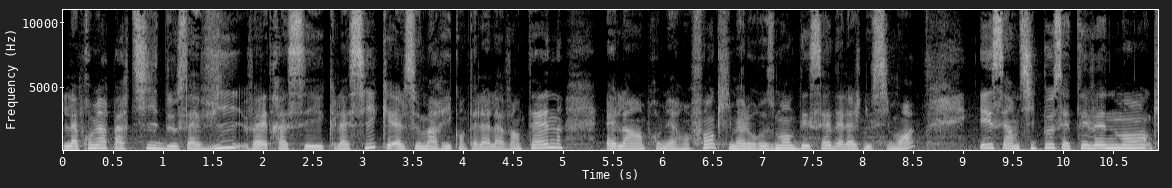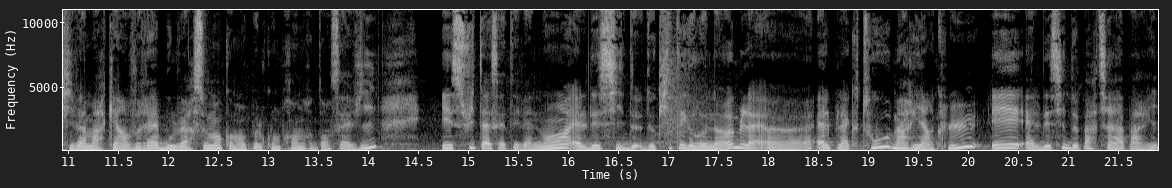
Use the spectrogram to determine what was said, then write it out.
La première partie de sa vie va être assez classique. Elle se marie quand elle a la vingtaine. Elle a un premier enfant qui malheureusement décède à l'âge de six mois. Et c'est un petit peu cet événement qui va marquer un vrai bouleversement, comme on peut le comprendre dans sa vie Et suite à cet événement, elle décide de quitter Grenoble, euh, elle plaque tout, mari inclus, et elle décide de partir à Paris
